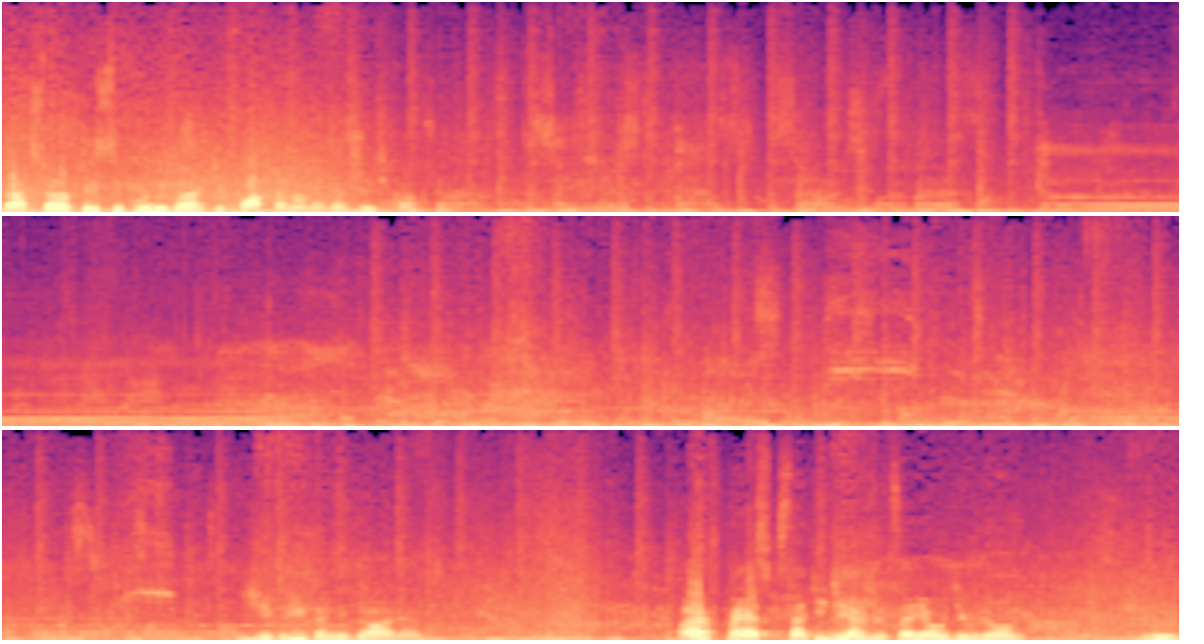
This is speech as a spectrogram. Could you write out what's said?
Так, 43 секунды до артефакта надо дожить как-то. Ядрит они давят. А FPS, кстати, держится, я удивлен. Блин.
